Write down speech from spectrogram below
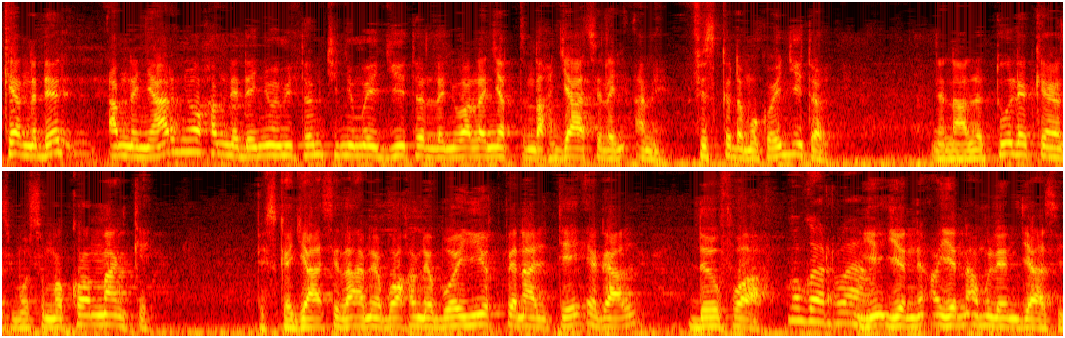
kenn de am na ñaar ñoo xam ne de ñoom itam ci ñi may jiital lañ wala ñett ndax jaasi lañ amee fisc dama koy jiital ne naa la tous les quinze mois su ma ko manqué puisque jaasi la amee boo xam ne booy yéex pénalité égale deux fois. mu gor waaw yéen yéen amu leen jaasi.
